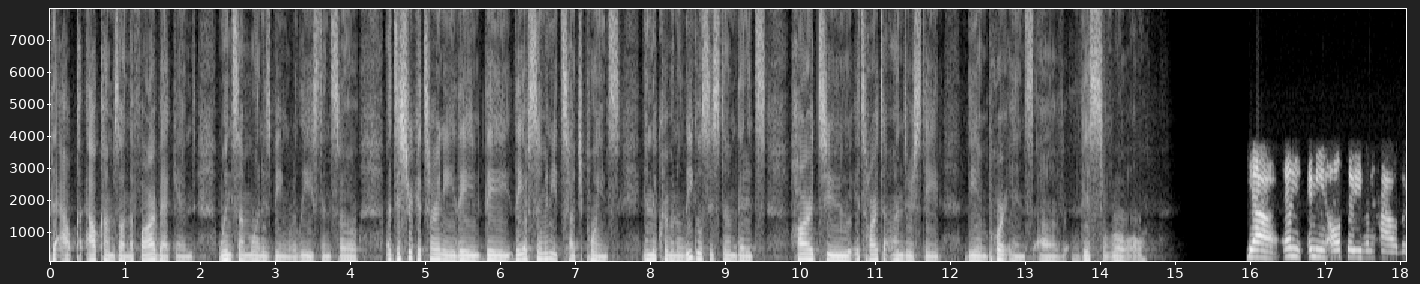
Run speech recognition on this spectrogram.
the out- outcomes on the far back end when someone is being released. And so a district attorney, they, they, they have so many touch points in the criminal legal system that it's hard to, it's hard to understate the importance of this role. Yeah, and I mean also even how the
